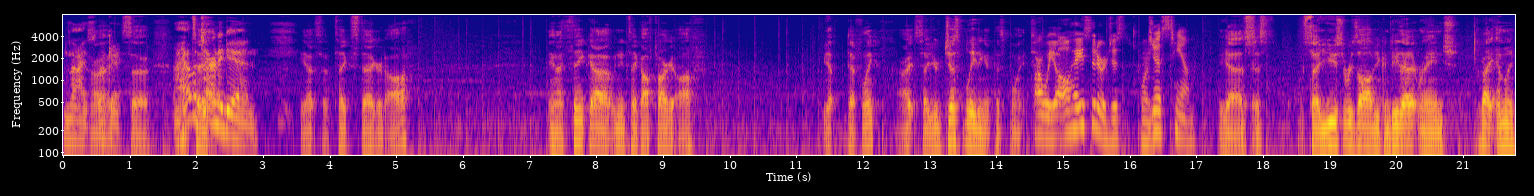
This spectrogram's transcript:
Nice. All right. okay. So I have a turn again. Yeah. So take staggered off, and I think uh, we need to take off target off. Yep, definitely. All right. So you're just bleeding at this point. Are we all hasted or just one? Just him. Yeah, that's just. So you use the resolve. You can do that at range. Right, Emily.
